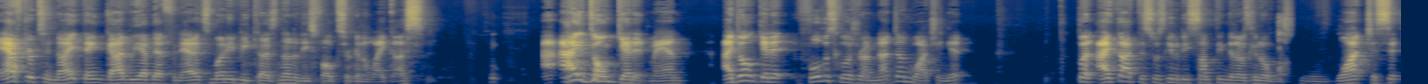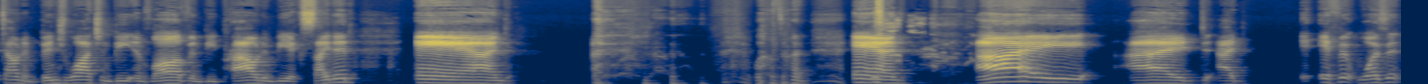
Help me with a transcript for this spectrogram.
after tonight, thank God we have that Fanatics money because none of these folks are going to like us. I, I don't get it, man. I don't get it. Full disclosure, I'm not done watching it but I thought this was going to be something that I was going to want to sit down and binge watch and be in love and be proud and be excited and well done. And I, I, I, if it wasn't,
